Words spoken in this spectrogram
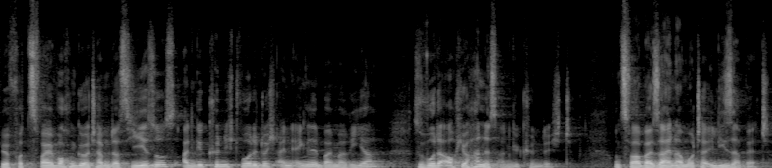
wir vor zwei Wochen gehört haben, dass Jesus angekündigt wurde durch einen Engel bei Maria, so wurde auch Johannes angekündigt. Und zwar bei seiner Mutter Elisabeth.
